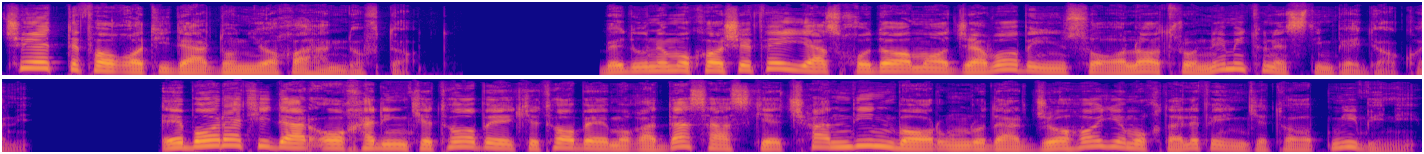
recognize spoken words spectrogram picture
چه اتفاقاتی در دنیا خواهند افتاد؟ بدون مکاشفه ای از خدا ما جواب این سوالات رو نمی‌تونستیم پیدا کنیم. عبارتی در آخرین کتاب کتاب مقدس هست که چندین بار اون رو در جاهای مختلف این کتاب می‌بینیم.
